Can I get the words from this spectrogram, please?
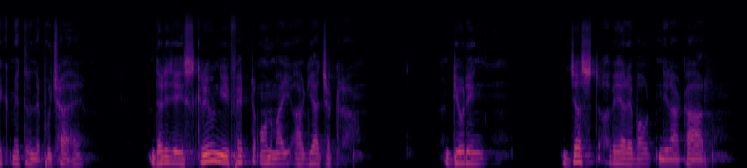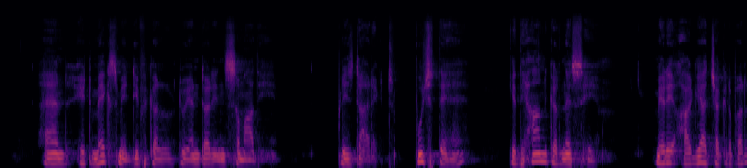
एक मित्र ने पूछा है there is a screwing effect on my Ajna chakra. During just aware about nirakar and it makes me difficult to enter in samadhi. Please direct पूछते हैं कि ध्यान करने से मेरे आज्ञा चक्र पर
